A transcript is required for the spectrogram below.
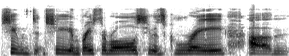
she she embraced the role. She was great. Um,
